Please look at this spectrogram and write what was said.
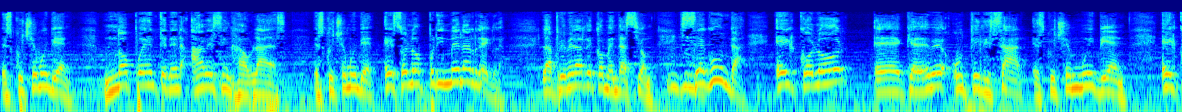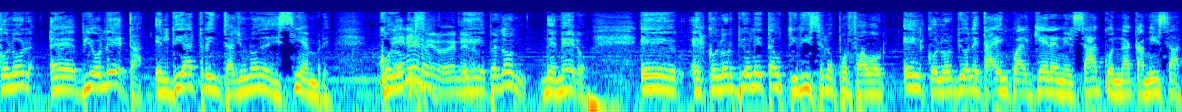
escuche muy bien, no pueden tener aves enjauladas. Escuche muy bien, eso es la primera regla, la primera recomendación. Segunda, el color eh, que debe utilizar, escuchen muy bien, el color eh, violeta el día 31 de diciembre. Color De enero. De enero, eh, perdón, de enero. Eh, el color violeta, utilícelo por favor. El color violeta en cualquiera, en el saco, en una camisa,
